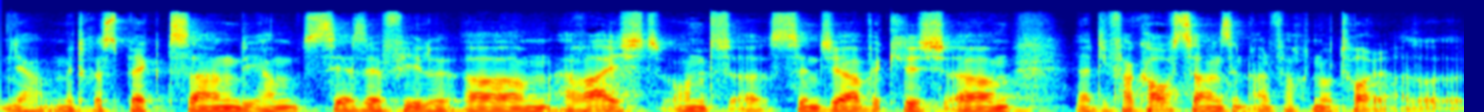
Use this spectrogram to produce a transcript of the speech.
ja, mit Respekt sagen, die haben sehr, sehr viel ähm, erreicht und äh, sind ja wirklich, ähm, ja, die Verkaufszahlen sind einfach nur toll. Also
